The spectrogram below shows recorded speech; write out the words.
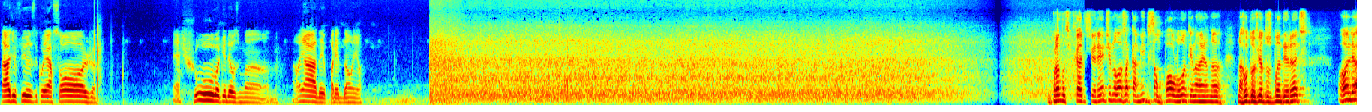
Tá difícil colher a soja. É chuva que Deus manda. Dá uma olhada aí, o paredão aí, ó. E para não ficar diferente, nós a caminho de São Paulo, ontem na, na, na rodovia dos Bandeirantes, olha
